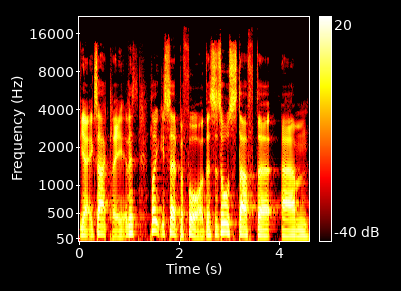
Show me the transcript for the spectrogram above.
Yeah, exactly. And It is like you said before. This is all stuff that um,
